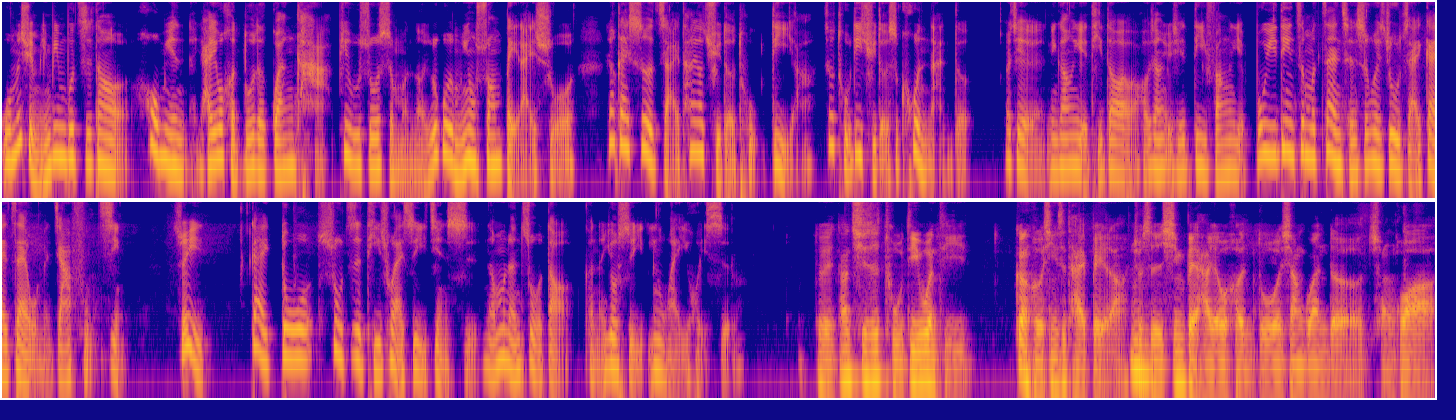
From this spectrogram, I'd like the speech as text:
我们选民并不知道后面还有很多的关卡，譬如说什么呢？如果我们用双北来说，要盖社宅，他要取得土地啊，这土地取得是困难的。而且你刚刚也提到，好像有些地方也不一定这么赞成社会住宅盖在我们家附近，所以盖多数字提出来是一件事，能不能做到，可能又是另外一回事了。对，但其实土地问题更核心是台北啦，就是新北还有很多相关的从化、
